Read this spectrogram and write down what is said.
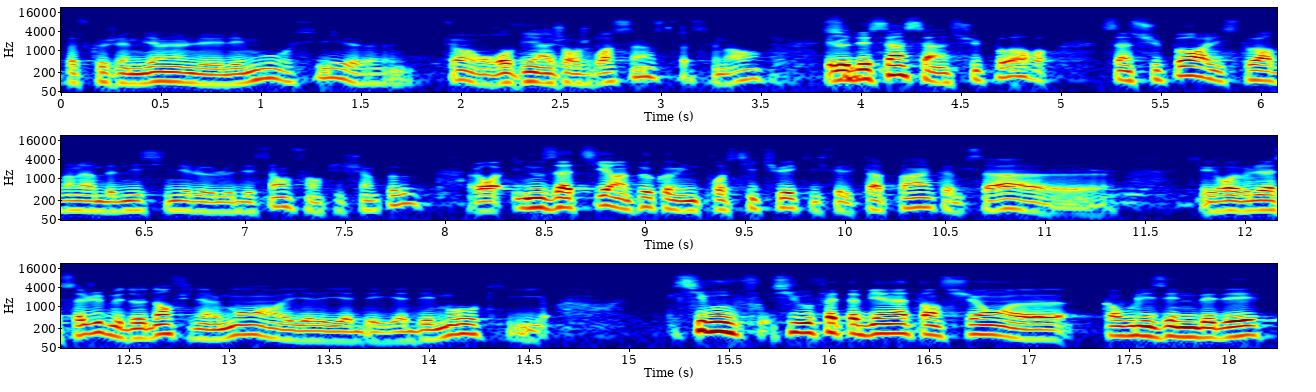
parce que j'aime bien les, les mots aussi. euh. Tu vois, on revient à Georges Brassens, c'est marrant. Et le dessin, c'est un support, c'est un support à l'histoire dans la bande dessinée. Le, le dessin, on s'en fiche un peu. Alors, il nous attire un peu comme une prostituée qui fait le tapin, comme ça, euh, qui révèle sa jupe, mais dedans, finalement, il y a, il y a des- il y a des mots qui... Si vous, si vous faites bien attention, euh, quand vous lisez une BD,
